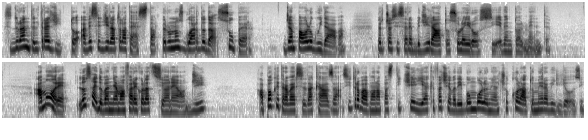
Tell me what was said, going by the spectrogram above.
se durante il tragitto avesse girato la testa per uno sguardo da super. Giampaolo guidava, perciò si sarebbe girato solo ai rossi, eventualmente. Amore, lo sai dove andiamo a fare colazione oggi? A poche traverse da casa si trovava una pasticceria che faceva dei bomboloni al cioccolato meravigliosi.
